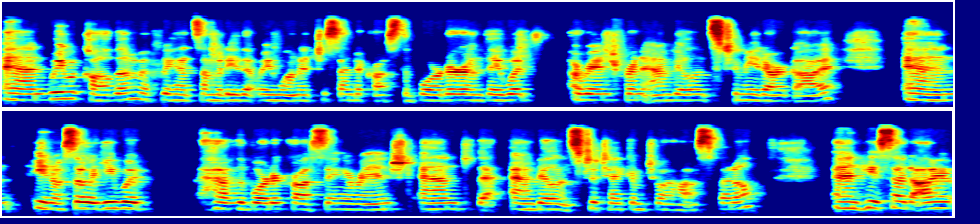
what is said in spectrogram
And we would call them if we had somebody that we wanted to send across the border, and they would arrange for an ambulance to meet our guy. And, you know, so he would have the border crossing arranged and the ambulance to take him to a hospital. And he said, I,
